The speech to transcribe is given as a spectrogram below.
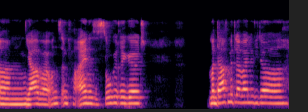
Ähm, ja, bei uns im Verein ist es so geregelt, man darf mittlerweile wieder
